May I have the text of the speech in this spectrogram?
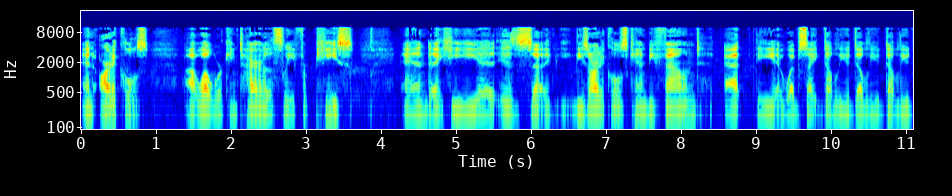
and articles uh, while working tirelessly for peace. And uh, he uh, is uh, these articles can be found at the website www.icahd.org.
